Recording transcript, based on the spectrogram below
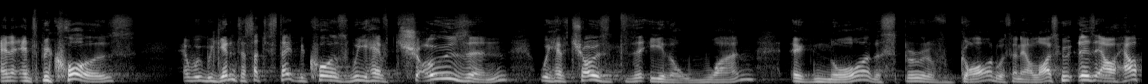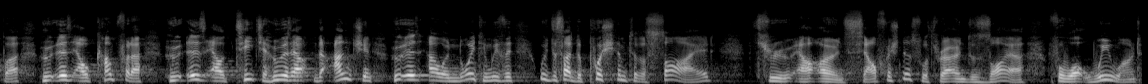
And it's because and we, we get into such a state because we have chosen, we have chosen to either one, ignore the Spirit of God within our lives, who is our helper, who is our comforter, who is our teacher, who is our the unction, who is our anointing. We've, we've decided to push him to the side through our own selfishness or through our own desire for what we want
